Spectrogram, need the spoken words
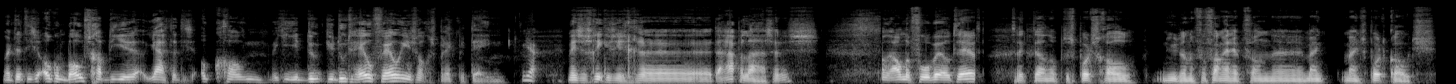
Maar dat is ook een boodschap die je, ja, dat is ook gewoon, weet je, je doet, je doet heel veel in zo'n gesprek meteen. Ja. Mensen schrikken zich uh, de apenlazerus. Een ander voorbeeld, hè, dat ik dan op de sportschool nu dan een vervanger heb van uh, mijn, mijn sportcoach.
